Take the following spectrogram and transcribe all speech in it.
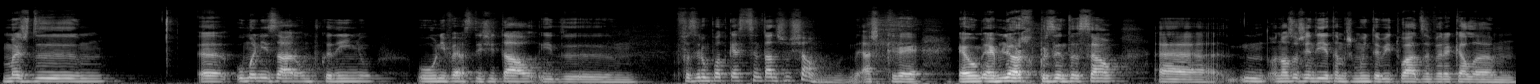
mas de uh, humanizar um bocadinho o universo digital e de fazer um podcast sentados no chão. Acho que é, é a melhor representação. Uh, nós hoje em dia estamos muito habituados a ver aquela.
